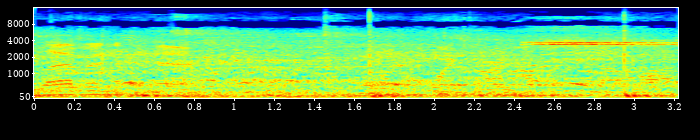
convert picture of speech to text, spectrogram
11 and then point guard. Not a lot.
